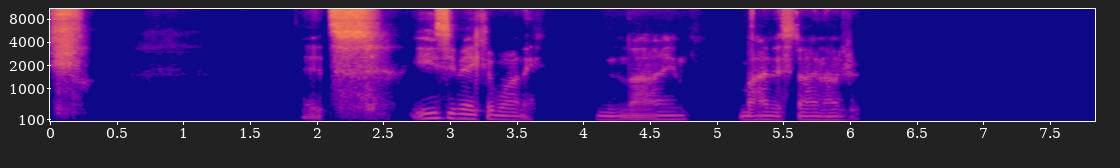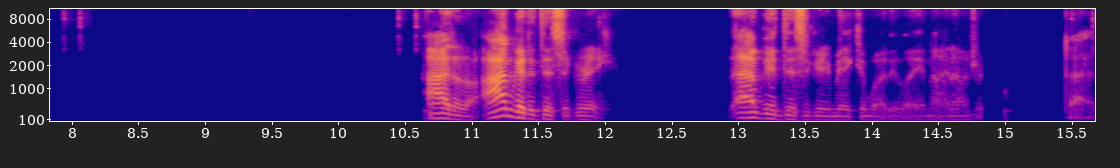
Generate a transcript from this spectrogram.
It's easy making money. Nine minus 900. I don't know. I'm going to disagree. I'm going to disagree making money laying 900. That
